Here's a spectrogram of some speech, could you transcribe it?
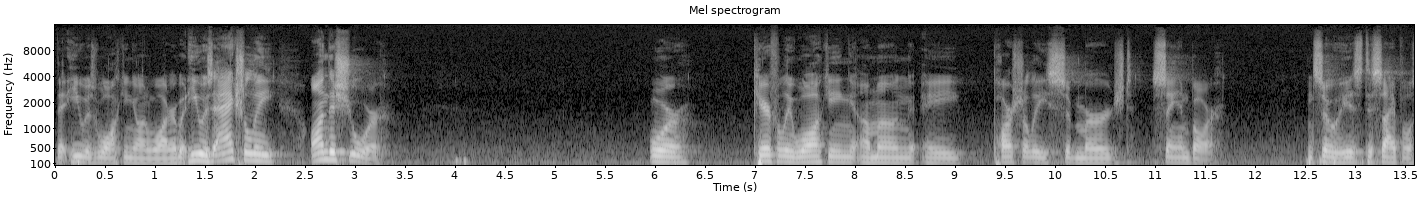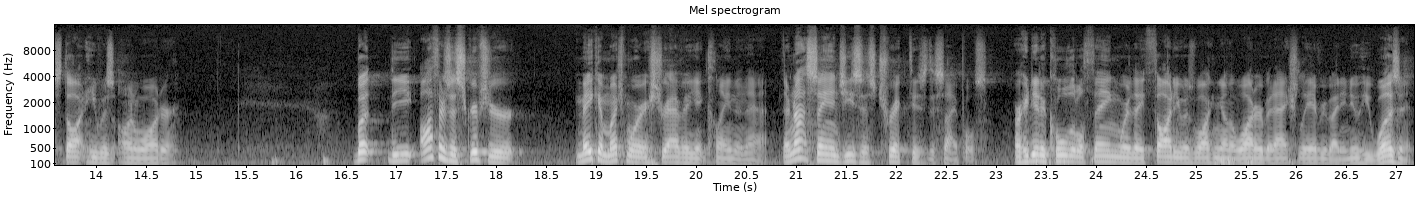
that he was walking on water, but he was actually on the shore or carefully walking among a partially submerged sandbar. And so his disciples thought he was on water. But the authors of Scripture make a much more extravagant claim than that. They're not saying Jesus tricked his disciples or he did a cool little thing where they thought he was walking on the water, but actually everybody knew he wasn't.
